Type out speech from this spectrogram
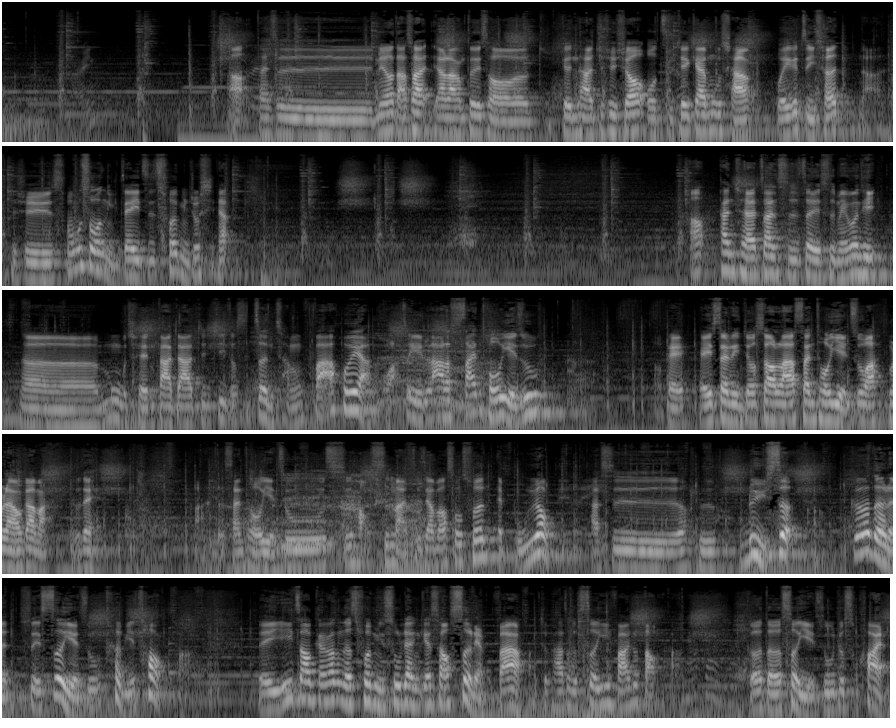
好，但是没有打算要让对手跟他继续修，我直接盖木墙围个几层，啊，继续封锁你这一只村民就行了。好，看起来暂时这里是没问题。呃，目前大家经济都是正常发挥啊。哇，这里拉了三头野猪。OK，黑森林就是要拉三头野猪啊，不然要干嘛？对不对？啊，这三头野猪吃好吃满，这家要不要收村？哎，不用，它是绿色，哥的人，所以射野猪特别痛啊。所以依照刚刚那个村民数量，应该是要射两发啊，就他这个射一发就倒了。哥德射野猪就是快啊。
